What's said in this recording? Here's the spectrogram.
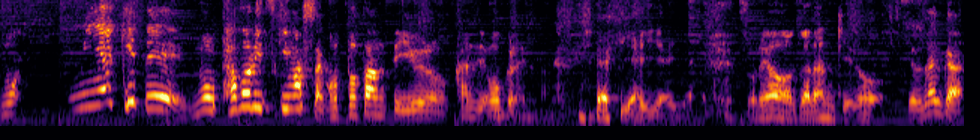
もう、見分けて、もうたどり着きました、ゴッドタンっていうの感じ多くないですか？いやいやいやいや、それはわからんけど、でもなんか、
